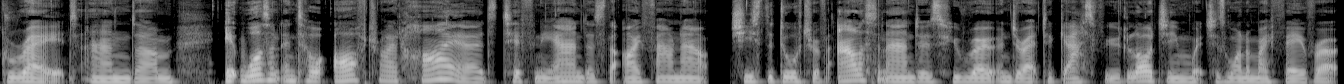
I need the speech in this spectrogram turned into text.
great. And um, it wasn't until after I'd hired Tiffany Anders that I found out she's the daughter of Allison Anders, who wrote and directed Gas Food Lodging, which is one of my favorite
